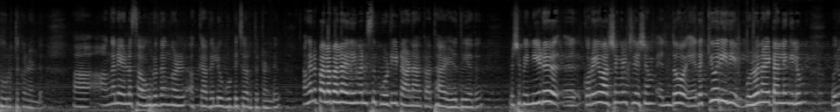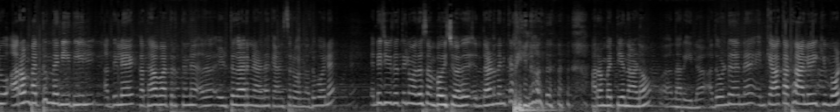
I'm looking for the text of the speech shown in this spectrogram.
സുഹൃത്തുക്കളുണ്ട്. അങ്ങനെയുള്ള സൗഹൃദങ്ങൾ ഒക്കെ അതിൽ കൂട്ടിച്ചേർത്തിട്ടുണ്ട്. അങ്ങനെ പല പല എലിമെന്റ്സ് കൂട്ടിയിട്ടാണ് ആ കഥ എഴുതിയത്. പക്ഷെ പിന്നീട് കുറേ വർഷങ്ങൾക്ക് ശേഷം എന്തോ ഏതൊക്കെയോ രീതിയിൽ മുഴുവനായിട്ടല്ലെങ്കിലും ഒരു അറം പറ്റുന്ന രീതിയിൽ അതിലെ കഥാപാത്രത്തിന് എഴുത്തുകാരനാണ് ക്യാൻസർ വന്നത്. അതുപോലെ എന്റെ ജീവിതത്തിലും അത് സംഭവിച്ചു. അത് എന്താണെന്ന് എനിക്കറിയില്ല. അത് അറം പറ്റിയെന്നാണോ എന്നറിയില്ല. അതുകൊണ്ട് തന്നെ എനിക്ക് ആ കഥ ആലോചിക്കുമ്പോൾ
